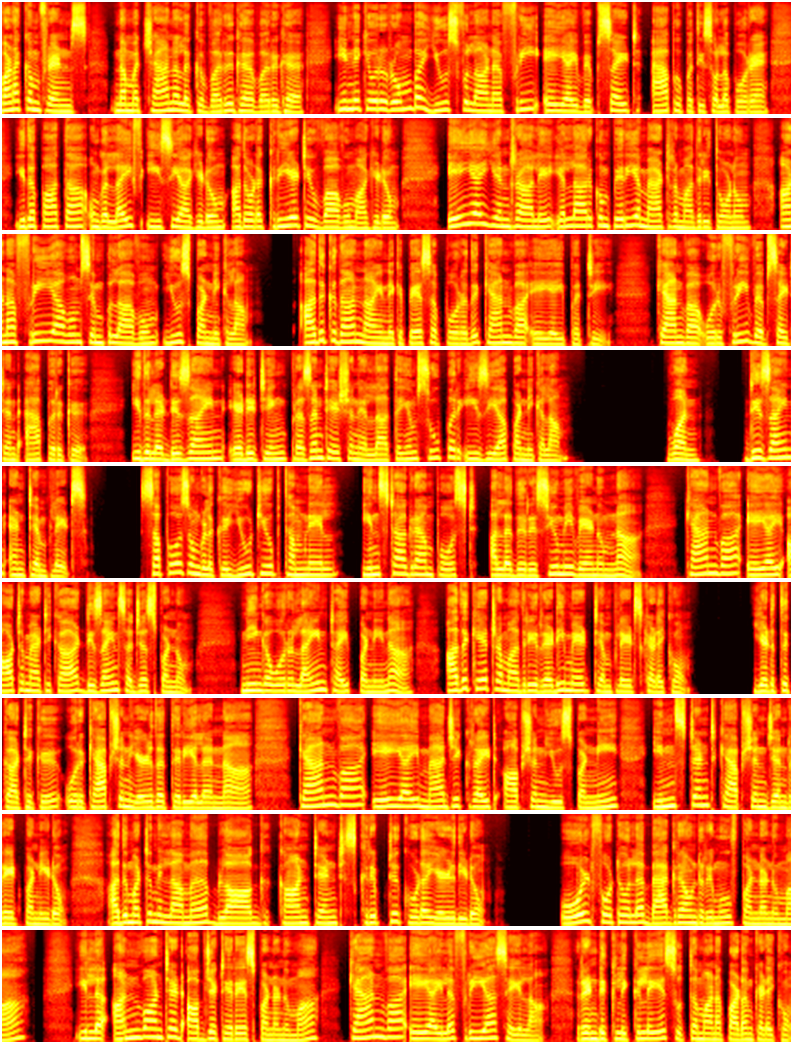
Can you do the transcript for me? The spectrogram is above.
வணக்கம் ஃப்ரெண்ட்ஸ் நம்ம சேனலுக்கு வருக வருக. இன்னைக்கு ஒரு ரொம்ப யூஸ்ஃபுல்லான ஃப்ரீ ஏஐ வெப்சைட் ஆப் பத்தி சொல்ல போறேன். இத பார்த்தா உங்க லைஃப் ஈஸி ஆகிடும் அதோட கிரியேட்டிவ்வாகவும் ஆகிடும். ஏஐ என்றாலே எல்லாருக்கும் பெரிய மேட்டர் மாதிரி தோணும். ஆனா ஃப்ரீயாவும் சிம்பிளாவும் யூஸ் பண்ணிக்கலாம். அதுக்கு தான் நான் இன்னைக்கு பேச போறது கேன்வா ஏஐ பற்றி. கேன்வா ஒரு ஃப்ரீ வெப்சைட் அண்ட் ஆப் இருக்கு. இதுல டிசைன் எடிட்டிங் பிரசன்டேஷன் எல்லாத்தையும் சூப்பர் ஈஸியா பண்ணிக்கலாம். One design and templates suppose உங்களுக்கு யூடியூப் தம்னேல் இன்ஸ்டாகிராம் போஸ்ட் அல்லது ரெஸ்யூமி வேணும்னா கேன்வா ஏஐ ஆட்டோமேட்டிக்கா டிசைன் சஜஸ்ட் பண்ணும். நீங்க ஒரு லைன் டைப் பண்ணினா அதுக்கேற்ற மாதிரி ரெடிமேட் டெம்ப்ளேட்ஸ் கிடைக்கும். எடுத்துக்காட்டுக்கு ஒரு கேப்ஷன் எழுத தெரியலன்னா Canva AI magic write option use பண்ணி இன்ஸ்டன்ட் கேப்ஷன் ஜென்ரேட் பண்ணிடும். அது மட்டும் இல்லாம பிளாக் கான்டென்ட் ஸ்கிரிப்ட் கூட எழுதிடும். ஓல்ட் ஃபோட்டோல பேக்ரவுண்ட் ரிமூவ் பண்ணணுமா? இல்ல அன்வான்ட் ஆப்ஜெக்ட் எரேஸ் பண்ணணுமா? கேன்வா ஏஐல ஃப்ரீயா செய்யலாம். ரெண்டு கிளிக்கிலேயே சுத்தமான படம் கிடைக்கும்.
